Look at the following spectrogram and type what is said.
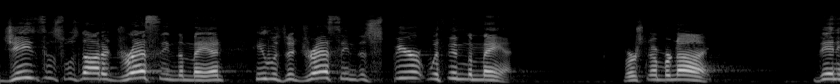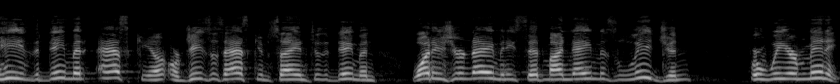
Jesus was not addressing the man, he was addressing the spirit within the man. Verse number nine. Then he, the demon, asked him, or Jesus asked him, saying to the demon, What is your name? And he said, My name is Legion, for we are many.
